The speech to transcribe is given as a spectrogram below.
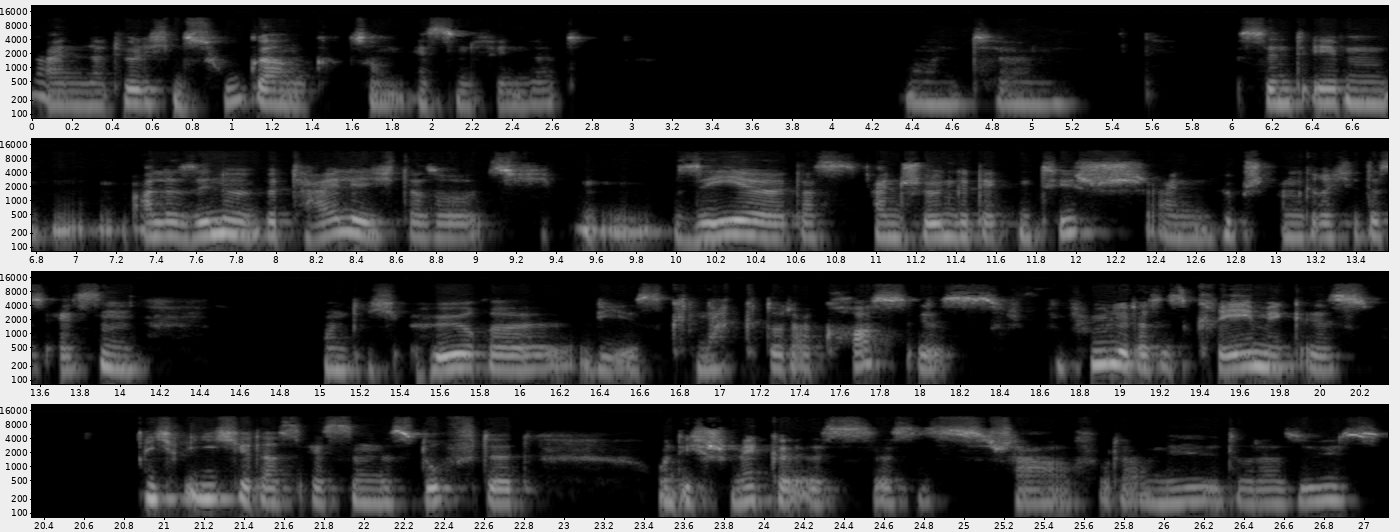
einen natürlichen Zugang zum Essen findet. Und ähm, sind eben alle Sinne beteiligt. Also ich sehe, dass einen schön gedeckten Tisch, ein hübsch angerichtetes Essen und ich höre, wie es knackt oder kross ist, fühle, dass es cremig ist. Ich rieche das Essen, es duftet und ich schmecke es. Es ist scharf oder mild oder süß.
